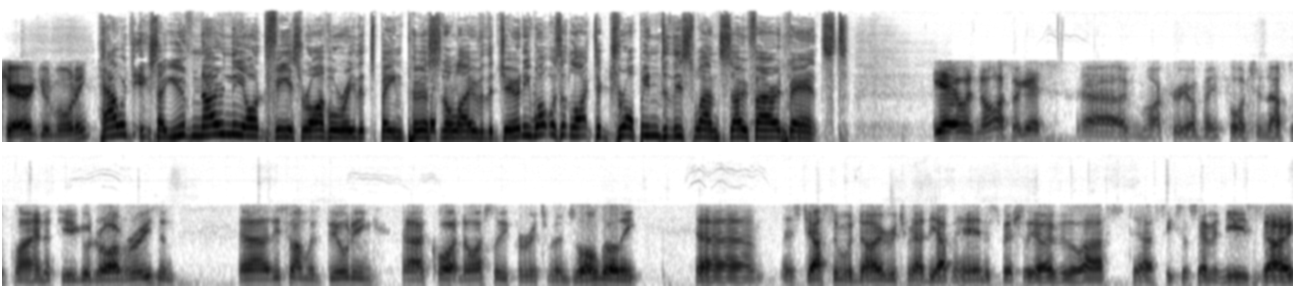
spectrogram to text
Jared, good morning. How would you, so you've known the odd fierce rivalry that's been personal over the journey. What was it like to drop into this one so far advanced? Yeah, it was nice. I guess uh, over my career, I've been fortunate enough to play in a few good rivalries, and uh, this one was building uh, quite nicely for Richmond and Geelong. But I think, um, as Justin would know, Richmond had the upper hand, especially over the last uh, six or seven years. So,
